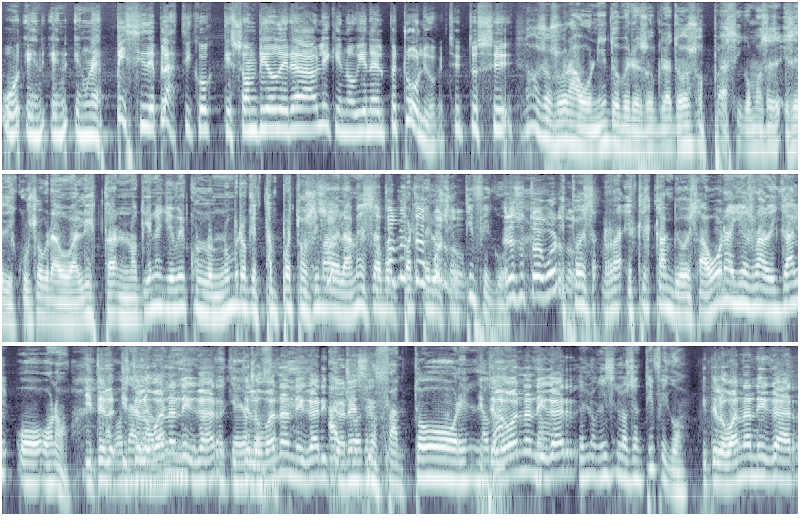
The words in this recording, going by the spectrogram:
en, una especie de plástico que son biodegradables y que no viene del petróleo. Entonces, no, eso suena bonito, pero eso, todo eso, así como ese, discurso gradualista, no tiene que ver con los números que están puestos encima de la mesa por parte de, los científicos. En eso estoy de acuerdo. es, que el cambio es ahora es radical o, no. Y te, lo van a negar, y te lo van a negar y te van a decir. factores. Y te lo van a negar. es lo que dicen los científicos. Y te lo van a negar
